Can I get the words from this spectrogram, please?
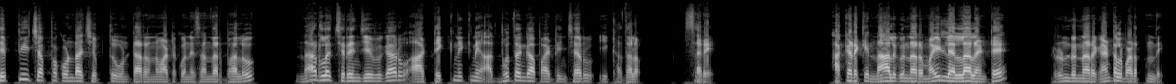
చెప్పి చెప్పకుండా చెప్తూ ఉంటారన్నమాట కొన్ని సందర్భాలు. నార్ల చిరంజీవి గారు ఆ టెక్నిక్ని అద్భుతంగా పాటించారు ఈ కథలో. సరే. అక్కడికి నాలుగున్నర మైళ్ళు వెళ్ళాలంటే రెండున్నర గంటలు పడుతుంది.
